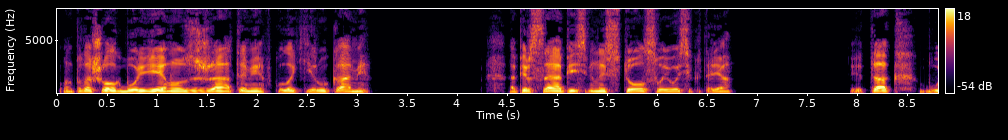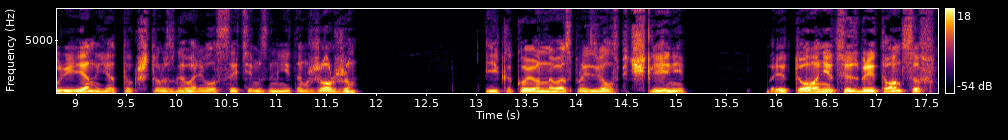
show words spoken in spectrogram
Он подошел к Бурьену с сжатыми в кулаки руками, оперся письменный стол своего секретаря. Итак, Бурьен, я только что разговаривал с этим знаменитым Жоржем. И какое он на вас произвел впечатление? Бретонец из бретонцев,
